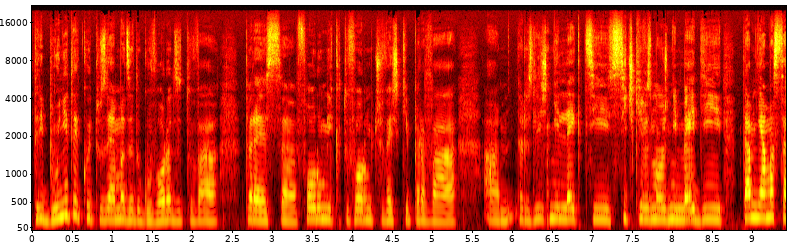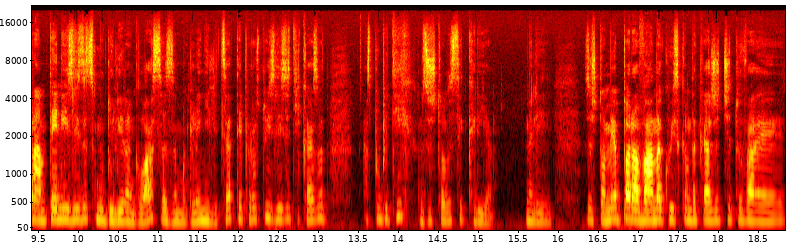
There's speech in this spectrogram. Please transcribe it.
Трибуните, които вземат за да говорят за това през а, форуми като форум човешки права, а, различни лекции, всички възможни медии. Там няма срам. Те не излизат с модулиран глас, а замъглени лица. Те просто излизат и казват, аз победих, защо да се крия? Нали, защо ми е параван, ако искам да кажа, че това е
